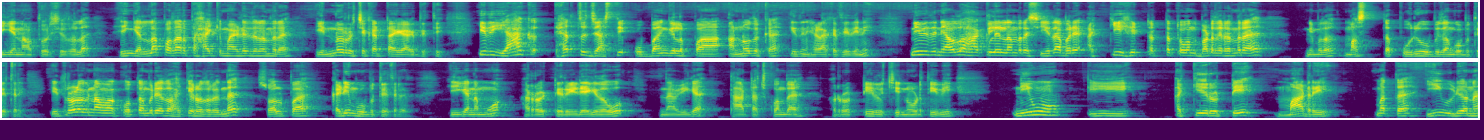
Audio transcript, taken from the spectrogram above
ಈಗ ನಾವು ತೋರಿಸಿದಲ್ಲ ಹಿಂಗೆಲ್ಲ ಪದಾರ್ಥ ಹಾಕಿ ಮಾಡಿದ್ರಂದ್ರೆ ಇನ್ನೂ ರುಚಿಕಟ್ಟಾಗಿ ಆಗ್ತೈತಿ. ಇದು ಯಾಕೆ ಹೆಚ್ಚು ಜಾಸ್ತಿ ಉಬ್ಬಂಗಿಲ್ಲಪ್ಪ ಅನ್ನೋದಕ್ಕೆ ಇದನ್ನು ಹೇಳಕತ್ತಿದ್ದೀನಿ. ನೀವು ಇದನ್ನು ಯಾವುದೋ ಹಾಕಲಿಲ್ಲ ಅಂದ್ರೆ ಸೀದಾ ಬರೀ ಅಕ್ಕಿ ಹಿಟ್ಟು ಅಟ್ಟ ತೊಗೊಂಡು ಬಡದಿರಂದ್ರೆ ನಿಮ್ಮದು ಮಸ್ತ್ ಪೂರಿ ಉಬ್ಬಿದಂಗೆ ಉಬ್ಬತೈತೆ ರೀ ಇದ್ರೊಳಗೆ ನಾವು ಕೊತ್ತಂಬರಿ ಅದು ಹಾಕಿರೋದ್ರಿಂದ ಸ್ವಲ್ಪ ಕಡಿಮೆ ಉಬ್ಬತೈತೆ ರೀ ಅದು. ಈಗ ನಮ್ಮ ರೊಟ್ಟಿ ರೆಡಿಯಾಗಿದ್ದಾವೆ ನಾವೀಗ ತಾಟ್ ಹಚ್ಕೊಂಡು ರೊಟ್ಟಿ ರುಚಿ ನೋಡ್ತೀವಿ. ನೀವು ಈ ಅಕ್ಕಿ ರೊಟ್ಟಿ ಮಾಡಿರಿ, ಮತ್ತು ಈ ವಿಡಿಯೋನ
